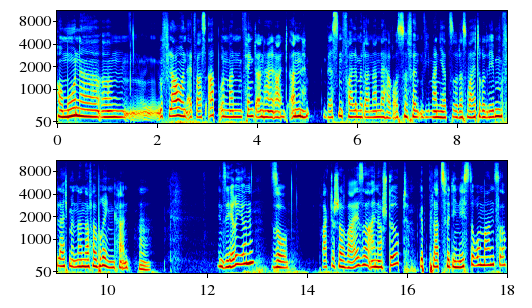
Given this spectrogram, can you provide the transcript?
Hormone ähm, flauen etwas ab und man fängt dann halt an, im besten Falle miteinander herauszufinden, wie man jetzt so das weitere Leben vielleicht miteinander verbringen kann. Hm. In Serien, so praktischerweise, einer stirbt, gibt Platz für die nächste Romanze.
